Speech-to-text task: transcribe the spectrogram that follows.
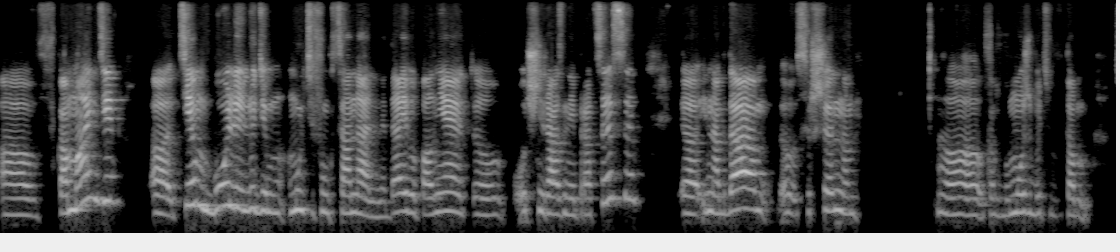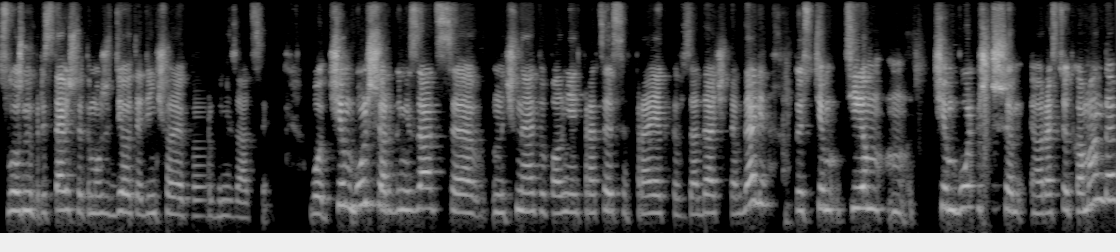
э, в команде, а, тем более люди мультифункциональны, да, и выполняют э, очень разные процессы, э, иногда э, совершенно, а, как бы, может быть, там сложно представить, что это может делать один человек в организации. Вот, чем больше организация начинает выполнять процессов, проектов, задач и так далее, то есть тем, тем чем больше растет команда,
